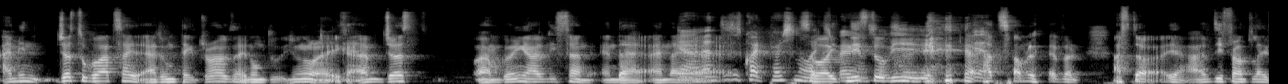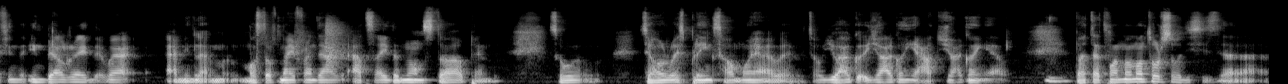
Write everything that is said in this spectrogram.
i mean just to go outside i don't take drugs i don't do you know like i'm just i'm going out listen and uh, and I, yeah, and this is quite personal. so it needs to be yeah. at some level after yeah i have different life in in belgrade where i mean like, most of my friends are outside the non-stop and so they're always playing somewhere so you are go- you are going out you are going out but at one moment also this is uh,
